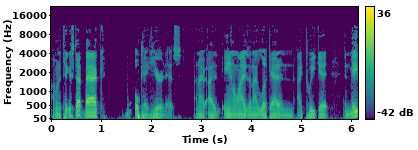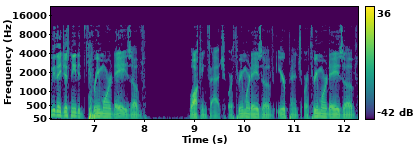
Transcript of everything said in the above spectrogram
I'm going to take a step back. Okay, here it is. And I, I analyze and I look at it and I tweak it. And maybe they just needed three more days of walking fetch, or three more days of ear pinch, or three more days of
